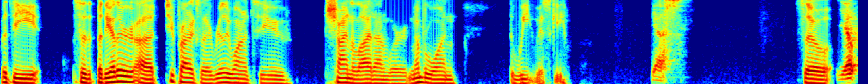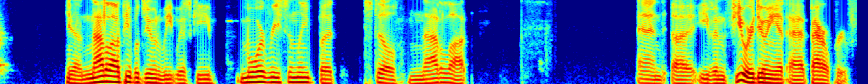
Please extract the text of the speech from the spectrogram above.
But the so but the other uh, two products that I really wanted to shine a light on were number one, the wheat whiskey. Yes. So yep. You know, not a lot of people doing wheat whiskey more recently, but still not a lot. And uh, even fewer doing it at barrel proof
